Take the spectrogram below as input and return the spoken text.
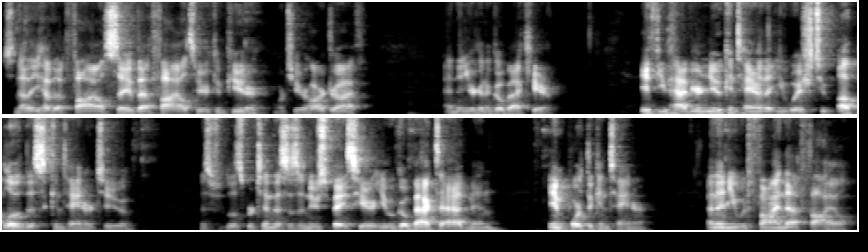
So now that you have that file, save that file to your computer or to your hard drive, and then you're going to go back here. If you have your new container that you wish to upload this container to, let's pretend this is a new space here, you would go back to admin, import the container, and then you would find that file.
